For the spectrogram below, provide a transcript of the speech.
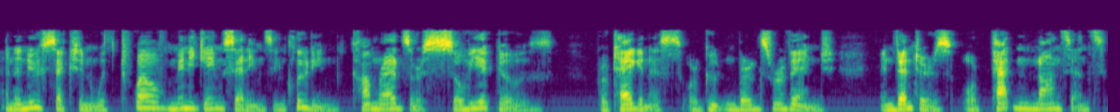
and a new section with 12 minigame settings, including Comrades or Soviet Goes, Protagonists or Gutenberg's Revenge, inventors or patent nonsense,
